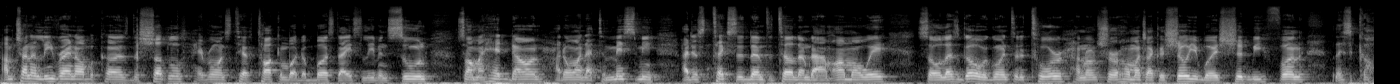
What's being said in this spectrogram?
I'm trying to leave right now because the shuttle, everyone's talking about the bus that is leaving soon. So I'm gonna head down. I don't want that to miss me. I just texted them to tell them that I'm on my way. So let's go, we're going to the tour. I'm not sure how much I could show you, but it should be fun. Let's go.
